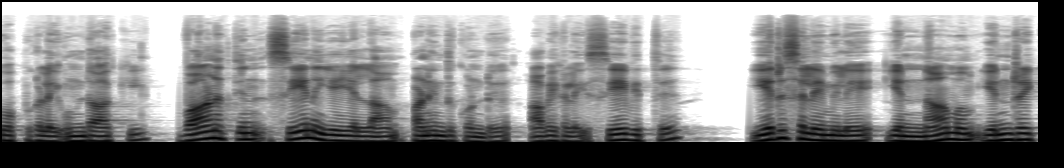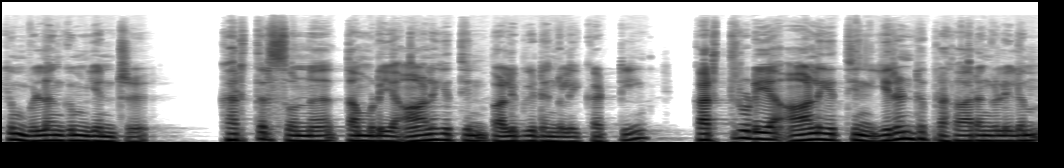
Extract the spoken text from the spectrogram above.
தோப்புகளை உண்டாக்கி வானத்தின் சேனையை எல்லாம் பணிந்து கொண்டு அவைகளை சேவித்து எருசலேமிலே என் நாமம் என்றைக்கும் விளங்கும் என்று கர்த்தர் சொன்ன தம்முடைய ஆலயத்தின் பலிபீடங்களை கட்டி கர்த்தருடைய ஆலயத்தின் இரண்டு பிரகாரங்களிலும்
